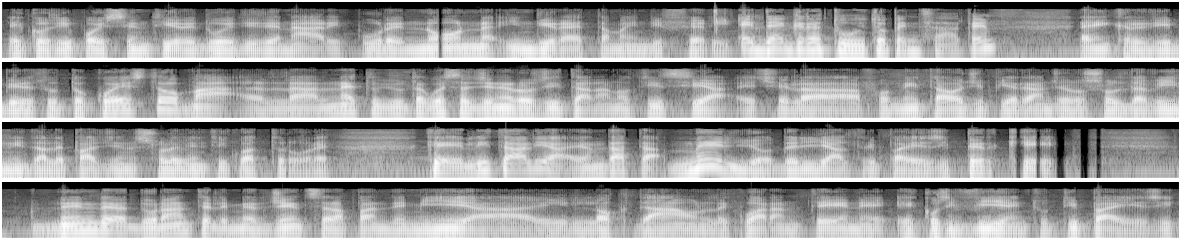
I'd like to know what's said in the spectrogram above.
e così puoi sentire due di denari pure non in diretta ma in differita. Ed è gratuito, pensate? È incredibile tutto questo, ma la- al netto di tutta questa generosità, la notizia, e ce l'ha fornita oggi Pierangelo Soldavini dalle pagine Sole 24 Ore, che l'Italia è andata meglio degli altri paesi perché durante l'emergenza della pandemia, il lockdown, le quarantene e così via in tutti i paesi,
